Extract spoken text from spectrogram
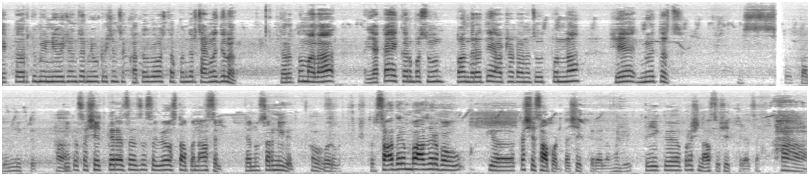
एकतर तुम्ही नियोजन जर न्यूट्रिशनचं खतं व्यवस्थापन जर चांगलं दिलं तर तुम्हाला एका एकरपासून पंधरा ते अठरा टनाचं उत्पन्न हे मिळतंच. उत्पादन निघतं. हा. ते कसं शेतकऱ्याचं जसं व्यवस्थापन असेल त्यानुसार निघेल. हो. बरोबर. तर साधारण बाजारभाव क- कसे सापडतात शेतकऱ्याला? म्हणजे ते एक प्रश्न असतो शेतकऱ्याचा. हा हा.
